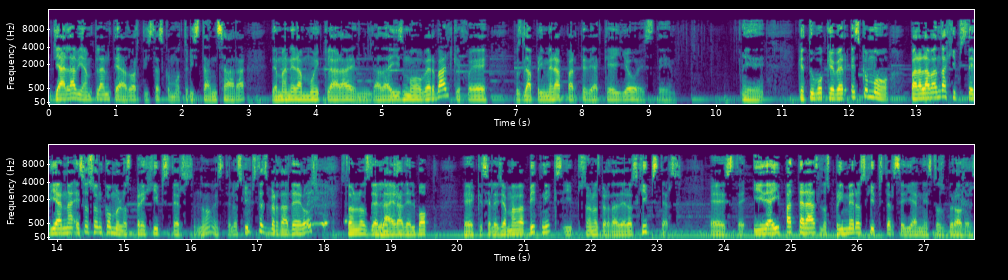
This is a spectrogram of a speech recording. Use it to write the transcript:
ya la habían planteado artistas como Tristán Zara de manera muy clara en el dadaísmo verbal, que fue pues la primera parte de aquello, este eh, que tuvo que ver, es como para la banda hipsteriana, esos son como los pre-hipsters, ¿no? Este, los hipsters verdaderos son los de la era del bop, eh, que se les llamaba beatniks y pues, son los verdaderos hipsters. Este, y de ahí para atrás, los primeros hipsters serían estos brothers,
